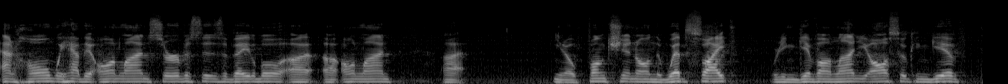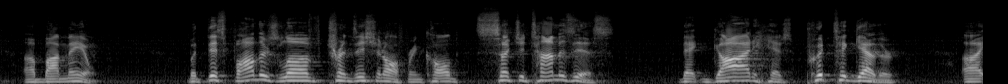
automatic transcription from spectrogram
at home, we have the online services available, uh, uh, online you know, function on the website where you can give online. You also can give uh, by mail. But this Father's Love transition offering called Such a Time as This, that God has put together uh,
